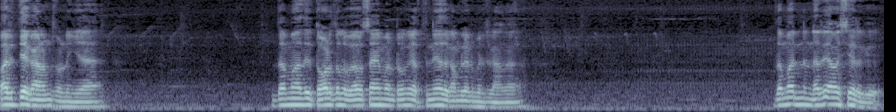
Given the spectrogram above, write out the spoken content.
பருத்தியை காணும்னு சொன்னீங்க. இந்த மாதிரி தோட்டத்தில் விவசாயம் பண்ணுறவங்க எத்தனையோ அது கம்ப்ளைண்ட் பண்ணியிருக்காங்க இந்த மாதிரி இன்னும் நிறைய அவசியம் இருக்குது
